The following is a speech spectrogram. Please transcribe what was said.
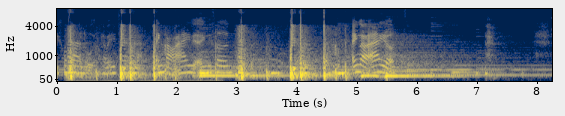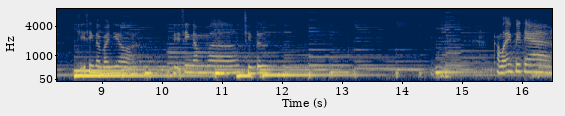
mày không ra hà nội gặp em giờ anh bảo ai vậy? Anh sơn. Anh bảo ai vậy? Chị sinh năm bao nhiêu à? Chị sinh năm ờ, uh, 94 Cảm ơn anh PTA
